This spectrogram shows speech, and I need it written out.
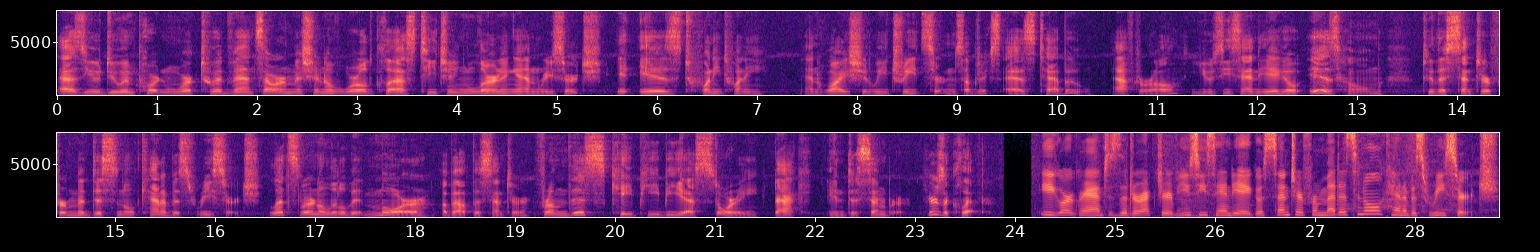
As you do important work to advance our mission of world class teaching, learning, and research, it is 2020, and why should we treat certain subjects as taboo? After all, UC San Diego is home to the Center for Medicinal Cannabis Research. Let's learn a little bit more about the center from this KPBS story back in December. Here's a clip. Igor Grant is the director of UC San Diego's Center for Medicinal Cannabis Research.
